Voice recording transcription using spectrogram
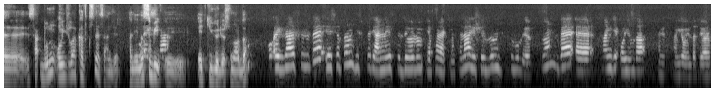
e, sen, bunun oyunculuğa katkısı ne sence? Hani Bu nasıl bir egzer- e, etki görüyorsun orada? o egzersizde yaşadığın hisleri yani ne hissediyorum yaparak mesela yaşadığın hissi buluyorsun ve e, hangi oyunda hani hangi oyunda diyorum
